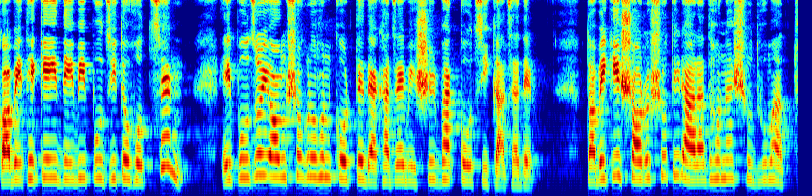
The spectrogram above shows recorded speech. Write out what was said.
কবে থেকে এই দেবী পূজিত হচ্ছেন? এই পুজোয় অংশগ্রহণ করতে দেখা যায় বেশিরভাগ কচি কাচাদের তবে কি সরস্বতীর আরাধনা শুধুমাত্র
